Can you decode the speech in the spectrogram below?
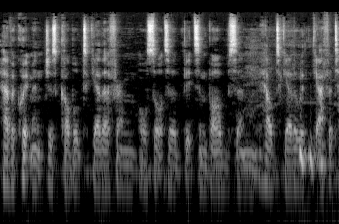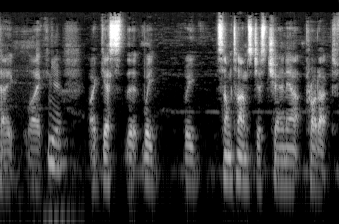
have equipment just cobbled together from all sorts of bits and bobs and held together with gaffer tape. Like, Yeah. I guess that we we sometimes just churn out product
